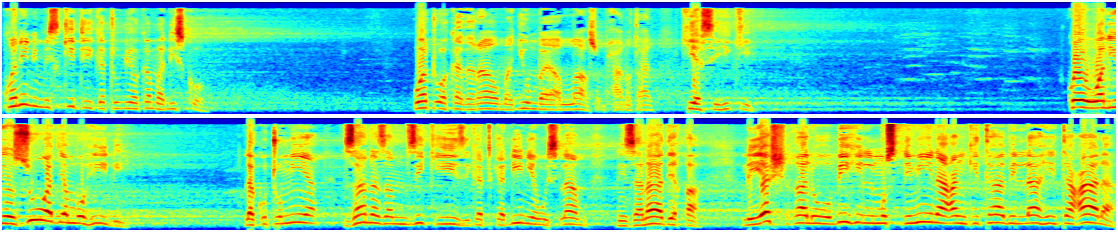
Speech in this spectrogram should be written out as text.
Kwa nini misikiti ikatumiwa kama disco? Watu wakadharau majumba ya Allah subhanahu wa ta'ala kiasi hiki. Kwa hiyo waliozua jambo hili la kutumia zana za mziki hizi katika dini ya Uislamu ni zanadiqa liyashghalu bihi almuslimina an kitabillahi ta'ala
